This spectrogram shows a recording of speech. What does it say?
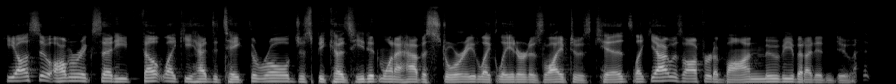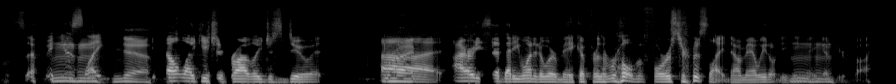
he also Amalric said he felt like he had to take the role just because he didn't want to have a story like later in his life to his kids. Like, yeah, I was offered a Bond movie, but I didn't do it. So he's Mhm. like yeah, felt like he should probably just do it. Right. Uh, I already said that he wanted to wear makeup for the role, but Forrester was like, "No, man, we don't need any makeup. Mhm. You're fine."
